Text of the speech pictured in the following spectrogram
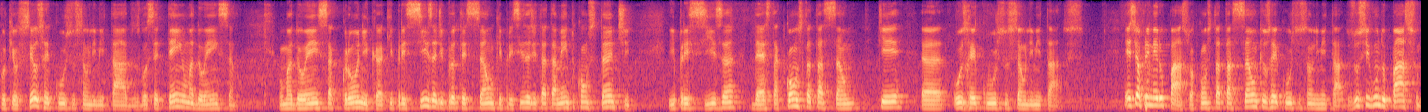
porque os seus recursos são limitados. Você tem uma doença, uma doença crônica que precisa de proteção, que precisa de tratamento constante e precisa desta constatação que uh, os recursos são limitados. Esse é o primeiro passo, a constatação que os recursos são limitados. O segundo passo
